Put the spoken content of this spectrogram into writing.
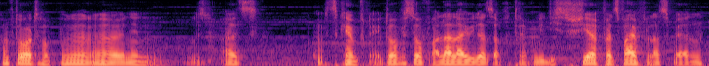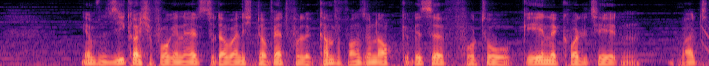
Kampftore äh, als als kämpfen. Dort wirst du auf allerlei Widersacher treffen, die dich schier verzweifeln lassen werden. Kämpfen siegreiche Vorgehen hältst du dabei nicht nur wertvolle Kampferfahrung, sondern auch gewisse fotogene Qualitäten. Was?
